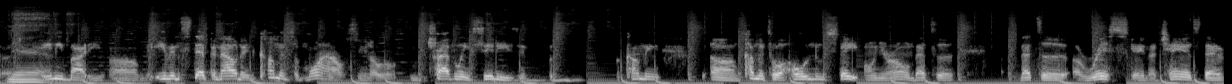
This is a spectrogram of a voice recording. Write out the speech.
Uh, Yeah. Anybody, um, even stepping out and coming to Morehouse, you know, traveling cities and becoming um, coming to a whole new state on your own. That's a that's a, a risk and a chance that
